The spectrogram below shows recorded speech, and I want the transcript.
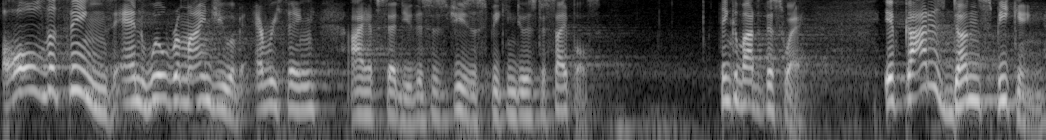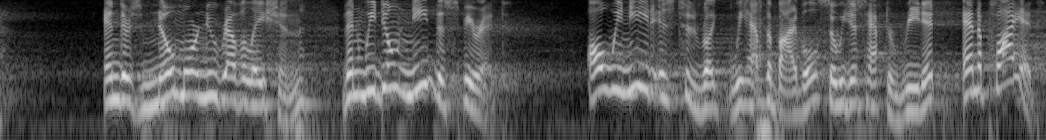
all the things and will remind you of everything I have said to you. This is Jesus speaking to his disciples. Think about it this way if God is done speaking and there's no more new revelation, then we don't need the Spirit. All we need is to, like, we have the Bible, so we just have to read it and apply it.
